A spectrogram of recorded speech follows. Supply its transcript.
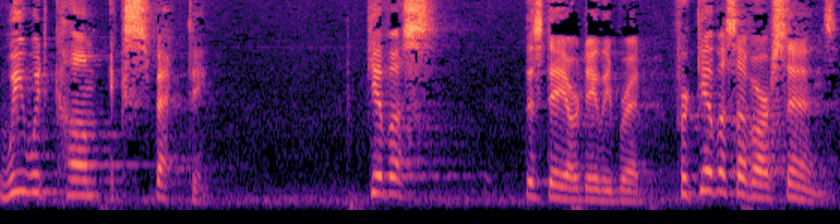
we would come expecting. Give us this day our daily bread. Forgive us of our sins.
